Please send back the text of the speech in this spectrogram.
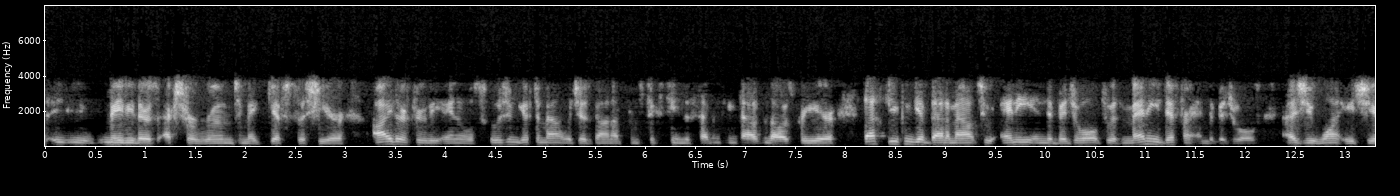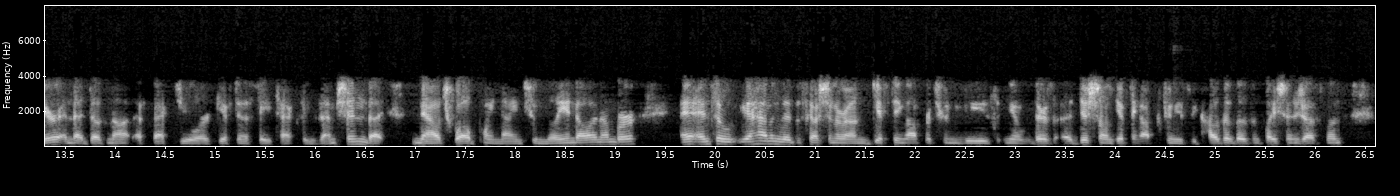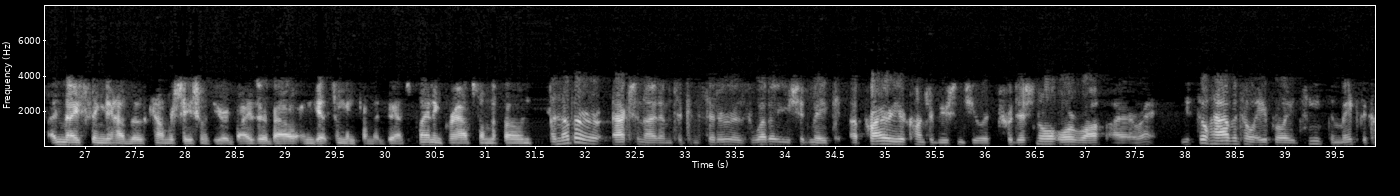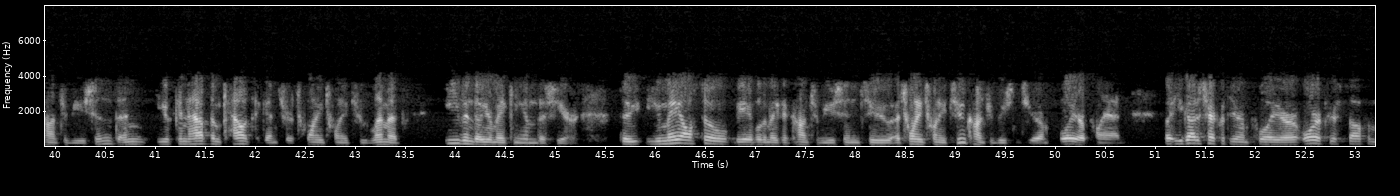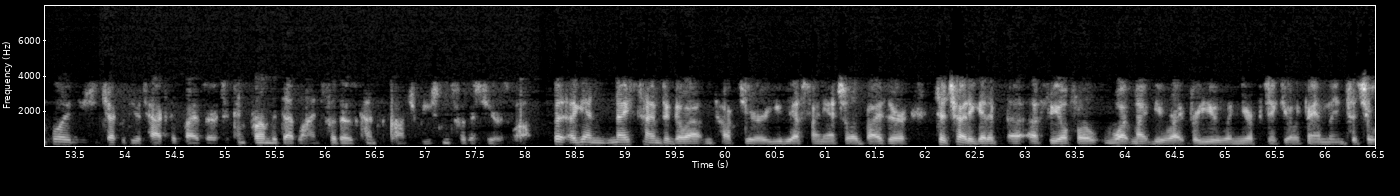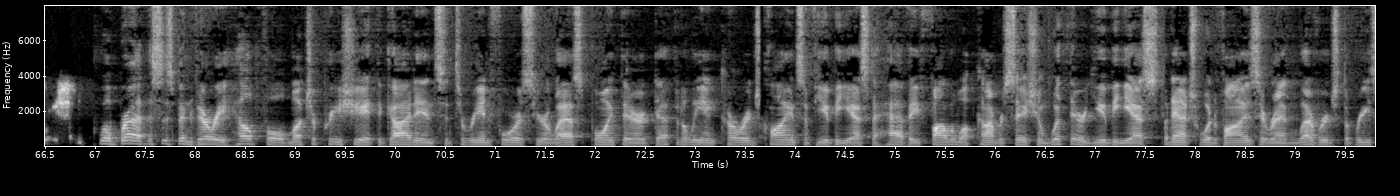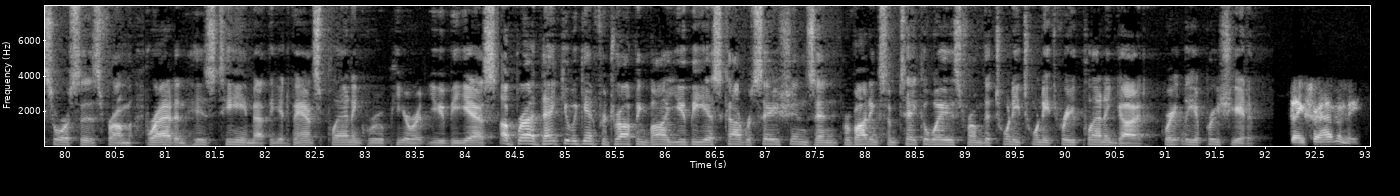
maybe there's extra room to make gifts this year, either through the annual exclusion gift amount, which has gone up from sixteen to seventeen thousand dollars per year. That's you can give that amount to any individual, to as many different individuals as you want each year, and that does not affect your gift and estate tax exemption. That now twelve point nine two million dollar number. And, and so you're having the discussion around gifting opportunities. You know, there's additional gifting opportunities because of those inflation adjustments. A nice thing to have those conversations with your advisor about and get someone from advanced planning perhaps on the phone. Another action item to consider is whether you should make a prior year contribution to your traditional or Roth IRA. You still have until April 18th to make the contributions, and you can have them count against your 2022 limits, even though you're making them this year. So you may also be able to make a contribution to a 2022 contribution to your employer plan but you got to check with your employer, or if you're self-employed, you should check with your tax advisor to confirm the deadlines for those kinds of contributions for this year as well. But again, nice time to go out and talk to your UBS financial advisor to try to get a, a feel for what might be right for you in your particular family and situation. Well, Brad, this has been very helpful. Much appreciate the guidance. And to reinforce your last point there, definitely encourage clients of UBS to have a follow up conversation with their UBS financial advisor and leverage the resources from Brad Brad and his team at the Advanced Planning Group here at UBS. Uh, Brad, thank you again for dropping by UBS Conversations and providing some takeaways from the 2023 Planning Guide. Greatly appreciate it. Thanks for having me.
